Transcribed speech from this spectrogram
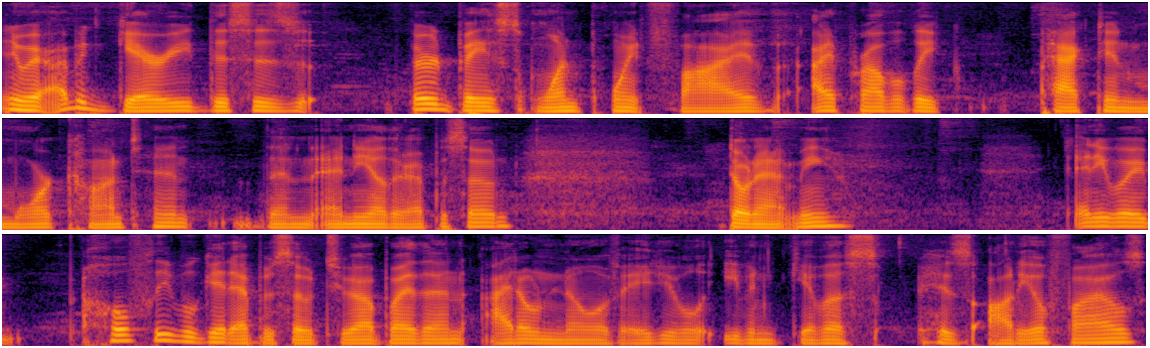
Anyway, I've been Gary. This is third base 1.5. I probably packed in more content than any other episode. Don't at me. Anyway, hopefully we'll get episode 2 out by then. I don't know if AJ will even give us his audio files.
